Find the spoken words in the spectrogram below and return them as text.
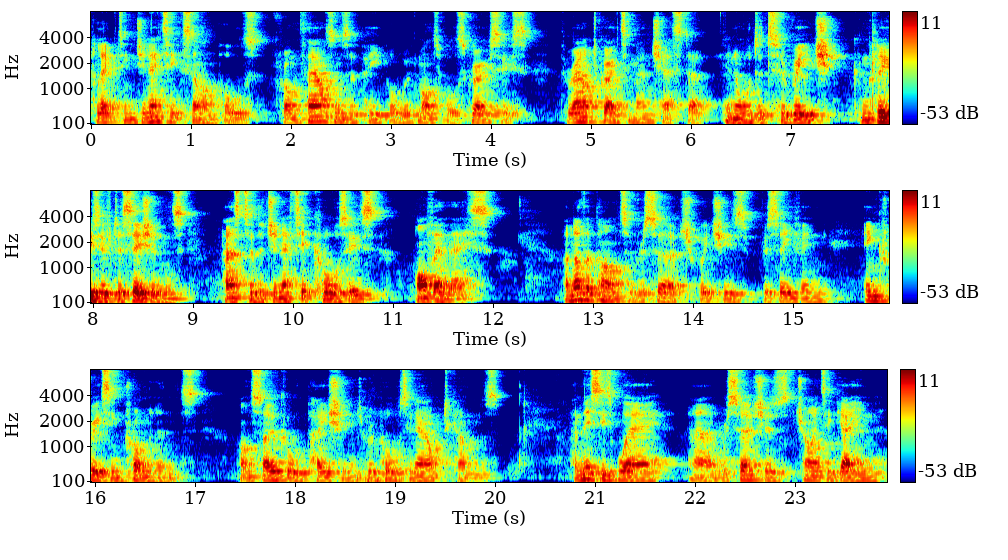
collecting genetic samples from thousands of people with multiple sclerosis throughout Greater Manchester in order to reach conclusive decisions as to the genetic causes of MS. Another part of research which is receiving increasing prominence are so called patient reported outcomes. And this is where uh, researchers try to gain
